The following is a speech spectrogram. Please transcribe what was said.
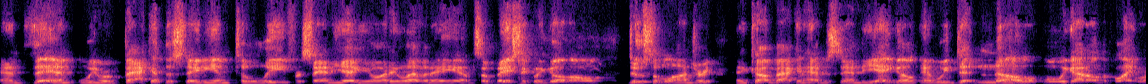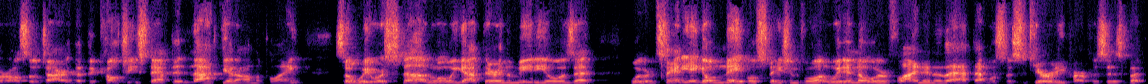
and then we were back at the stadium to leave for San Diego at 11 a.m. So basically, go home, do some laundry, and come back and head to San Diego. And we didn't know when we got on the plane, we were all so tired that the coaching staff did not get on the plane. So we were stunned when we got there, and the media was that we were at San Diego Naval Station for one. We didn't know we were flying into that. That was for security purposes, but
